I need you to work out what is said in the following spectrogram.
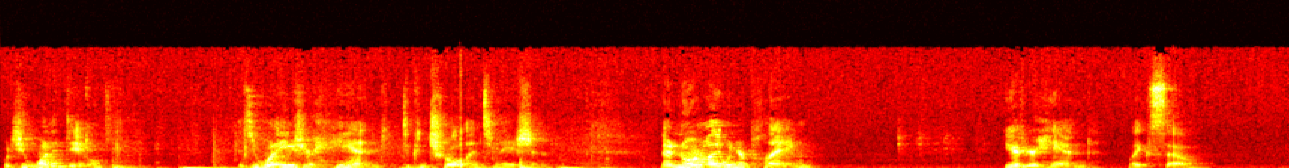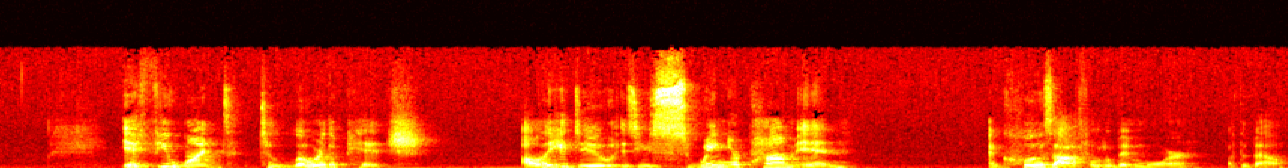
what you want to do is you want to use your hand to control intonation. Now, normally when you're playing, you have your hand like so. If you want to lower the pitch, all that you do is you swing your palm in and close off a little bit more of the bell,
